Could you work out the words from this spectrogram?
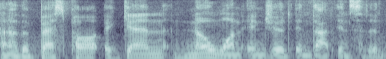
Uh, the best part, again, no one injured in that incident.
